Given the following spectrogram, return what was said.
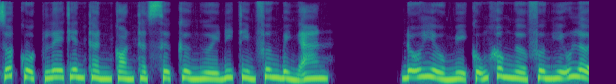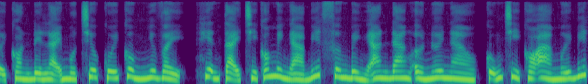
Rốt cuộc Lê Thiên Thần còn thật sự cử người đi tìm Phương Bình An. Đỗ Hiểu Mị cũng không ngờ Phương Hữu Lợi còn để lại một chiêu cuối cùng như vậy, hiện tại chỉ có mình à biết Phương Bình An đang ở nơi nào, cũng chỉ có à mới biết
